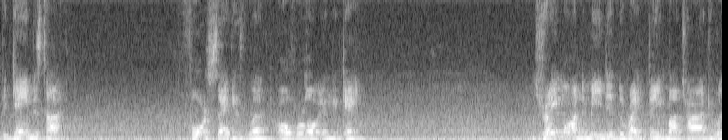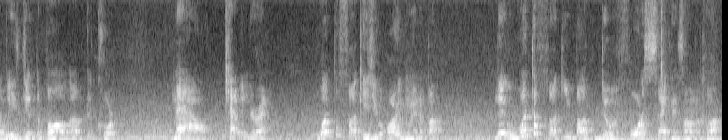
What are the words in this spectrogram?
The game is tied. Four seconds left overall in the game. Draymond to me did the right thing by trying to at least get the ball up the court. Now, Kevin Durant, what the fuck is you arguing about? Nigga, what the fuck you about to do with four seconds on the clock?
